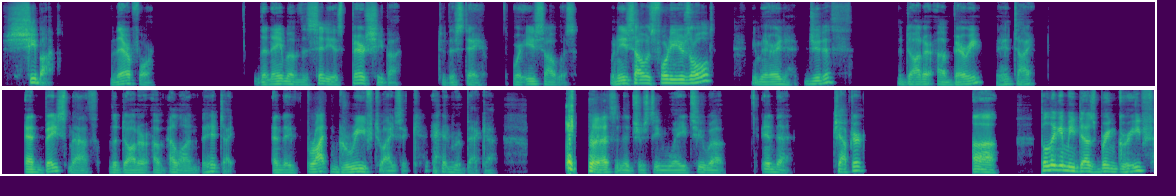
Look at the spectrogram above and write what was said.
Sheba. Therefore, the name of the city is Beersheba to this day, where Esau was. When Esau was 40 years old, he married Judith, the daughter of Beeri the Hittite, and Basemath, the daughter of Elon the Hittite. And they brought grief to Isaac and Rebekah. So that's an interesting way to uh, end that chapter. Uh, polygamy does bring grief.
